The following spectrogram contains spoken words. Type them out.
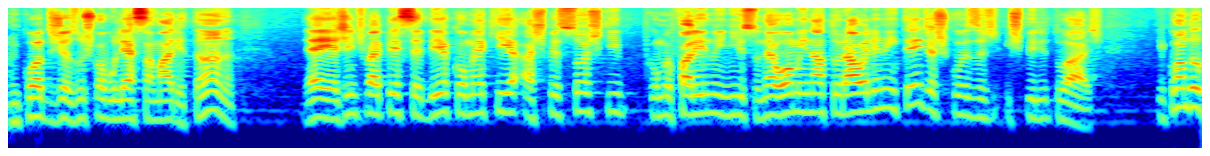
o encontro de Jesus com a mulher samaritana, é, e a gente vai perceber como é que as pessoas que, como eu falei no início, né, o homem natural ele não entende as coisas espirituais. E quando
